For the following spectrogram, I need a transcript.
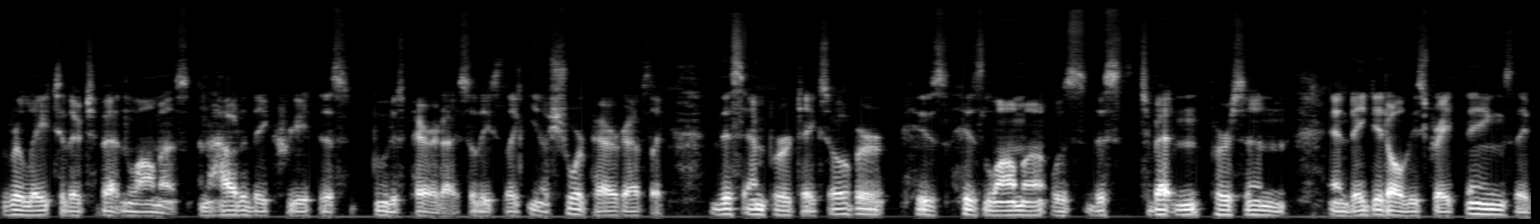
relate to their Tibetan lamas and how did they create this Buddhist paradise? So these like you know short paragraphs like this emperor takes over his his lama was this Tibetan person and they did all these great things. They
